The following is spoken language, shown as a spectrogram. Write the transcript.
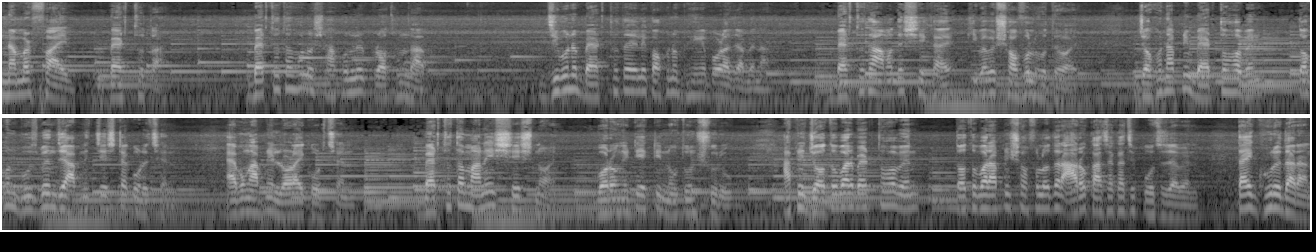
নাম্বার ফাইভ, ব্যর্থতা। ব্যর্থতা হলো সাফল্যের প্রথম ধাপ। জীবনে ব্যর্থতা এলে কখনো ভেঙে পড়া যাবে না। ব্যর্থতা আমাদের শেখায় কীভাবে সফল হতে হয়। যখন আপনি ব্যর্থ হবেন, তখন বুঝবেন যে আপনি চেষ্টা করেছেন এবং আপনি লড়াই করছেন। ব্যর্থতা মানেই শেষ নয়, বরং এটি একটি নতুন শুরু। আপনি যতবার ব্যর্থ হবেন, ততবার আপনি সফলতার আরও কাছাকাছি পৌঁছে যাবেন। তাই ঘুরে দাঁড়ান,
